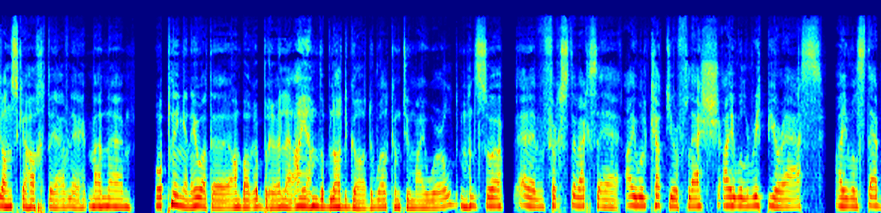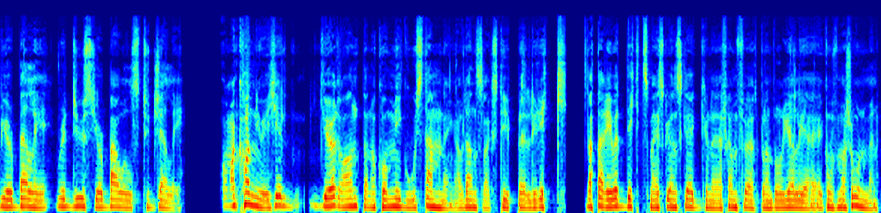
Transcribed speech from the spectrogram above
ganske hardt og jævlig. Men eh, åpningen er jo at uh, han bare brøler I am the blood god, welcome to my world. Men så er det første verset er I will cut your flesh, I will rip your ass, I will stab your belly, reduce your bowels to jelly. Og man kan jo ikke gjøre annet enn å komme i godstemning av den slags type lyrikk. Dette er jo et dikt som jeg skulle ønske jeg kunne fremført på den borgerlige konfirmasjonen min.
